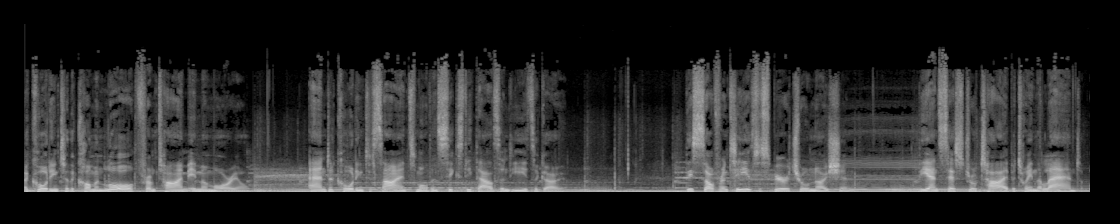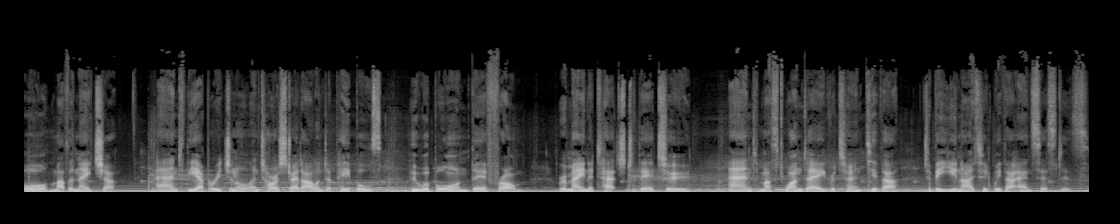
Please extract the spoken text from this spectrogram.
according to the common law from time immemorial, and according to science more than 60,000 years ago. This sovereignty is a spiritual notion, the ancestral tie between the land, or Mother Nature, and the Aboriginal and Torres Strait Islander peoples who were born therefrom remain attached thereto and must one day return thither to be united with our ancestors.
